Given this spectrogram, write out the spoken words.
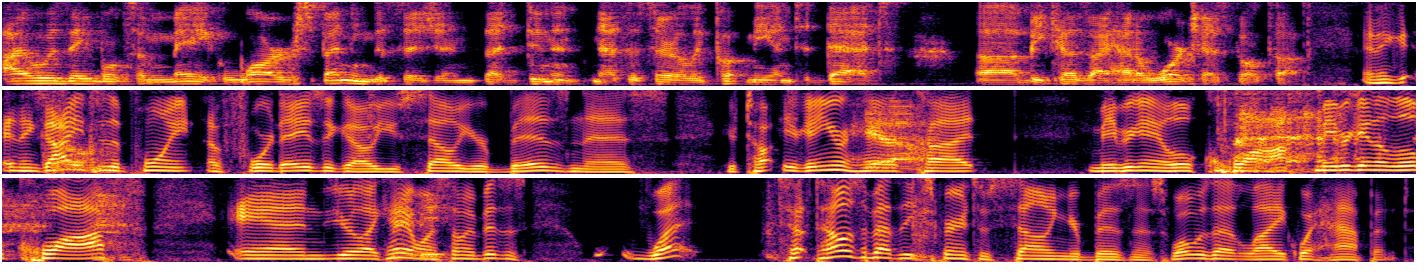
I was able to make large spending decisions that didn't necessarily put me into debt. Uh, because I had a war chest built up, and it, and it so, got you to the point of four days ago. You sell your business. You're ta- you're getting your hair yeah. cut. Maybe you're getting a little coif. maybe you're getting a little coif, and you're like, "Hey, maybe. I want to sell my business." What? T- tell us about the experience of selling your business. What was that like? What happened?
